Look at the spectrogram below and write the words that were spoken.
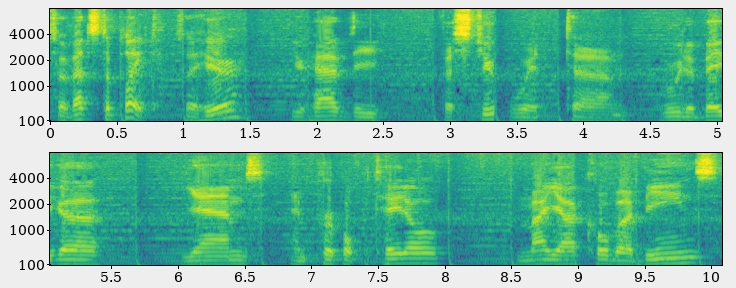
So that's the plate. So here you have the, the stew with um, rutabaga, yams, and purple potato, mayocoba beans,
